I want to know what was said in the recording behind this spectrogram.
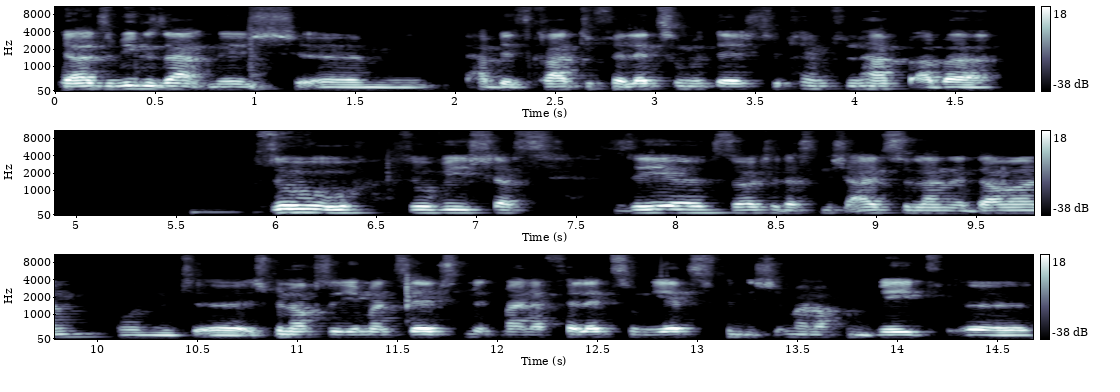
Ja, also wie gesagt, ich ähm, habe jetzt gerade die Verletzung, mit der ich zu kämpfen habe, aber so, so wie ich das sehe, sollte das nicht allzu lange dauern. Und äh, ich bin auch so jemand, selbst mit meiner Verletzung jetzt finde ich immer noch einen Weg, äh,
